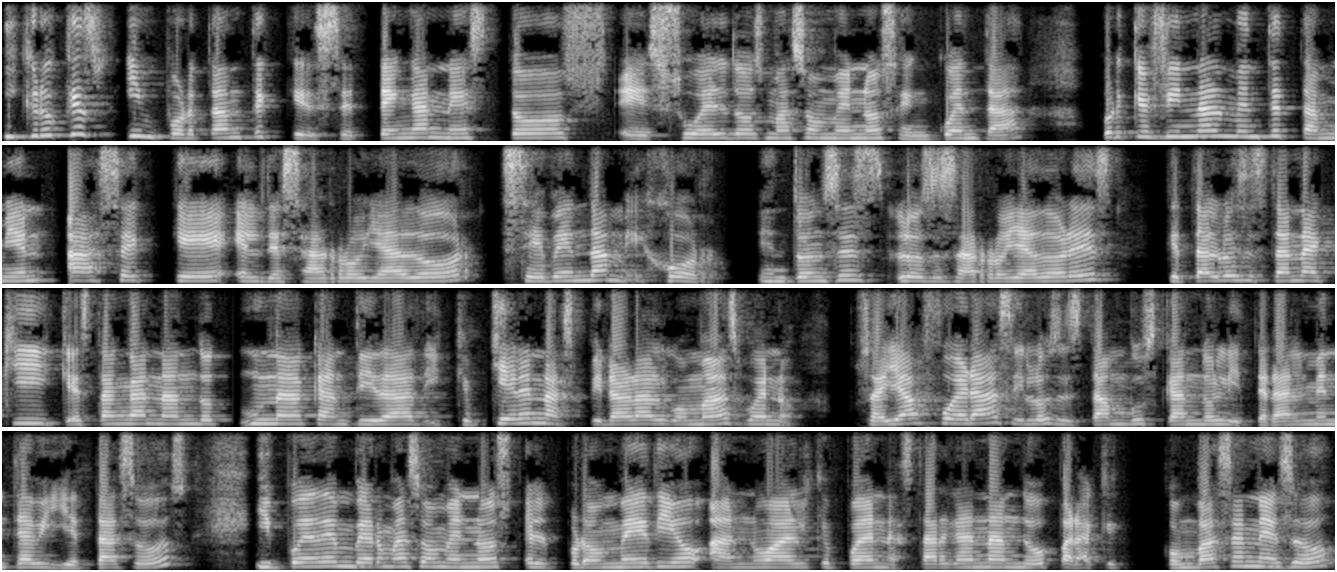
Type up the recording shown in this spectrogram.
Y creo que es importante que se tengan estos eh, sueldos más o menos en cuenta, porque finalmente también hace que el desarrollador se venda mejor. Entonces, los desarrolladores que tal vez están aquí, que están ganando una cantidad y que quieren aspirar a algo más, bueno, pues allá afuera sí los están buscando literalmente a billetazos y pueden ver más o menos el promedio anual que pueden estar ganando para que con base en eso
